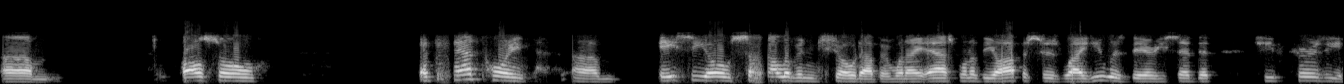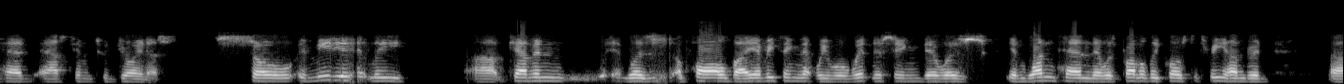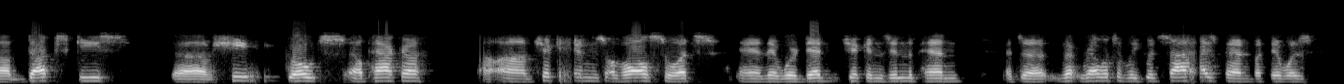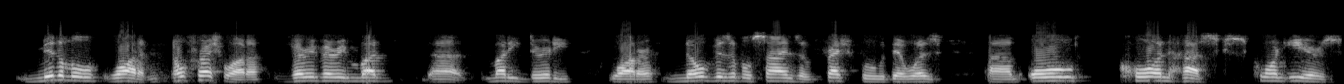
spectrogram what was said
Um, also, at that point, um, ACO Sullivan showed up, and when I asked one of the officers why he was there, he said that Chief Kersey had asked him to join us. So immediately, uh, Kevin was appalled by everything that we were witnessing. There was, in one pen, there was probably close to 300 uh, ducks, geese, uh, sheep, goats, alpaca, uh, chickens of all sorts, and there were dead chickens in the pen. It's a relatively good sized pen, but there was minimal water, no fresh water, very, very mud, uh, muddy, dirty water, no visible signs of fresh food. There was um, old corn husks, corn ears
